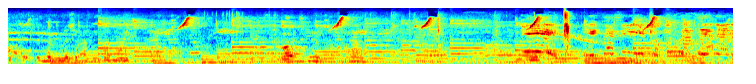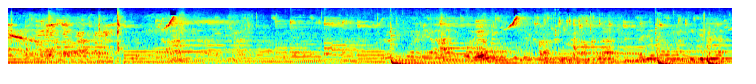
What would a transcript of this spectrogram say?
tara? Oo. Ano? Ito yung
